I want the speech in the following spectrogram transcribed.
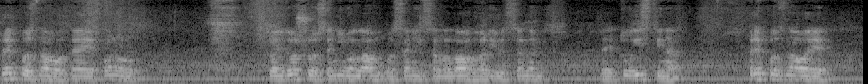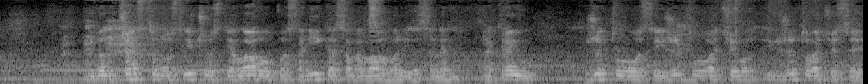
prepoznao da je ono što je došlo sa njim Allahu poslanik sallallahu alaihi ve sellem, da je to istina. Prepoznao je i veličanstveno sličnosti Allahu poslanika sallallahu alaihi ve sellem. Na kraju žrtvovao se i žrtvovat će, i žrtvovat se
